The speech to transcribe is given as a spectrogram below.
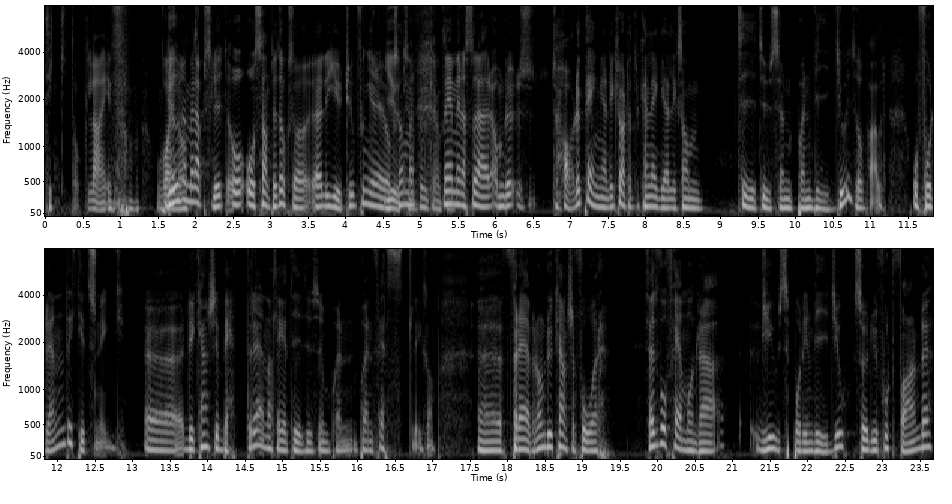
TikTok live. Why jo, not? men absolut. Och, och, samtidigt också, eller YouTube fungerar ju också. Men, också. men jag menar sådär, om du har du pengar, det är klart att du kan lägga liksom 10 000 på en video i så fall. Och få den riktigt snygg. Uh, det kanske är bättre än att lägga 10 000 på en, på en fest. Liksom. Eh, för även om du kanske får, säg att du får 500 views på din video så är det fortfarande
